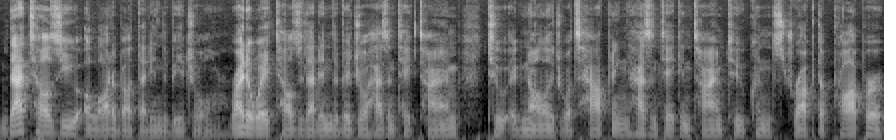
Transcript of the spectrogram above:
that tells you a lot about that individual. Right away, it tells you that individual hasn't taken time to acknowledge what's happening, hasn't taken time to construct a proper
